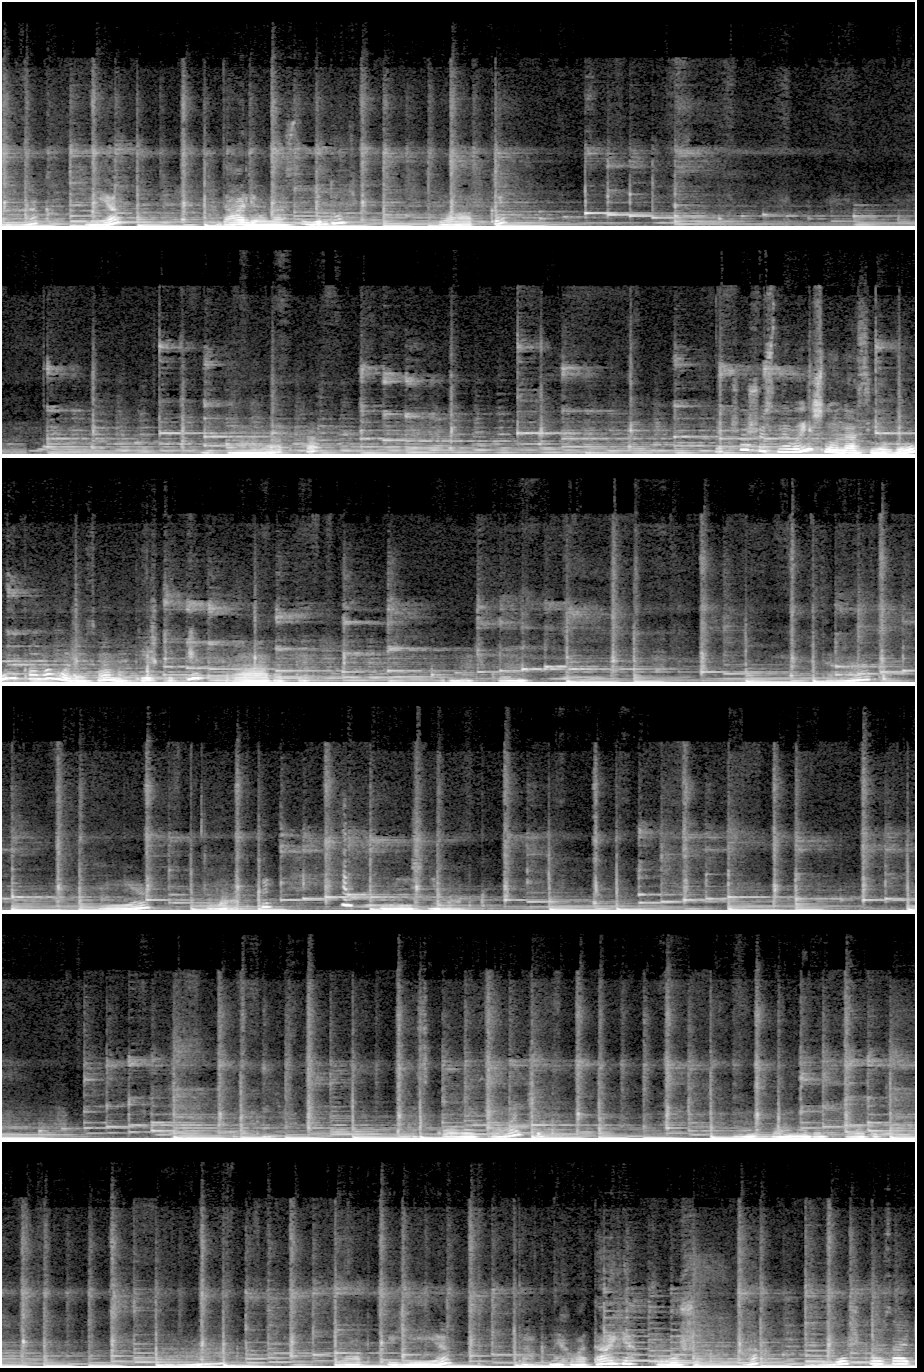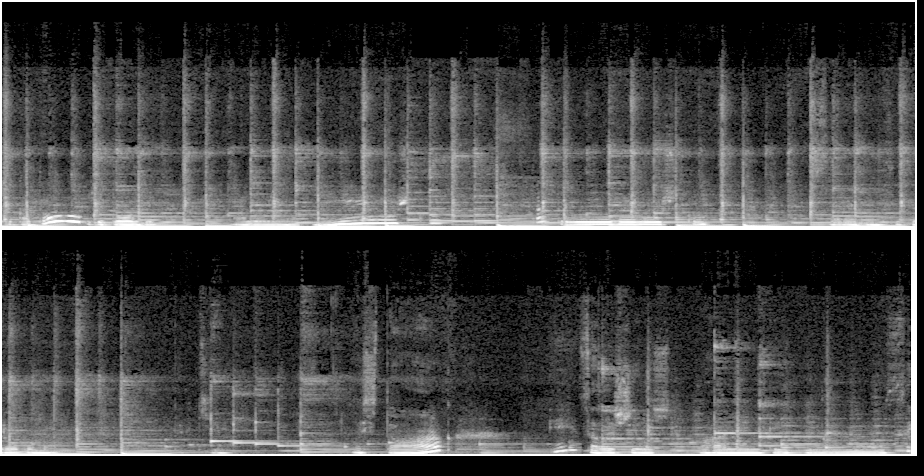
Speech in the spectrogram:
Так, є. Далі у нас йдуть лапки. Щось не вийшло, у нас є гумка, ми можемо з вами трішки підправити. Так, є лапки і нижні лапки. Такий казковий у нас з вами є. Так, не вистачає вушок. Так, вушки у зайчика довгі-довгі. Малюємо одне вушко та друге вушко. Всерединці зробимо такі. Ось так. І залишилось гарненький носик,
